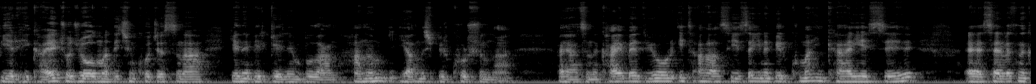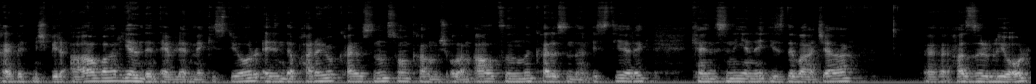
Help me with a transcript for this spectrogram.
bir hikaye. Çocuğu olmadığı için kocasına yeni bir gelin bulan hanım yanlış bir kurşunla hayatını kaybediyor. İt ağası ise yine bir kuma hikayesi e, servetini kaybetmiş bir ağa var. Yeniden evlenmek istiyor. Elinde para yok. Karısının son kalmış olan altınını karısından isteyerek kendisini yine izdivaca e, hazırlıyor.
